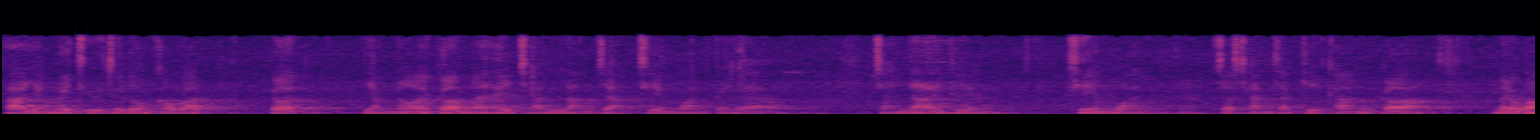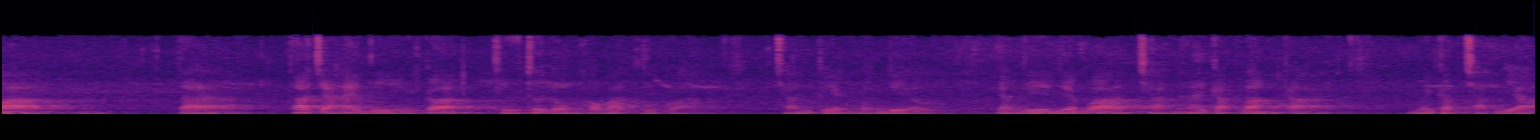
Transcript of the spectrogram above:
ถ้ายังไม่ถือทุดงควัตก็ อย่างน้อยก็ไม่ให้ฉันหลังจากเที่ยงวันไปแล้ว ฉันได้เพียงเที่ยงวัน จะฉันสักกี่ครั้งก็ไม่ว่า แต่ถ้าจะให้ดีก็ถือทุดงควัตดีกว่า ฉันเพียงหนเดียว อย่างนี้เรียกว่าฉันให้กับร่างกาย เหมือนกับฉันยา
